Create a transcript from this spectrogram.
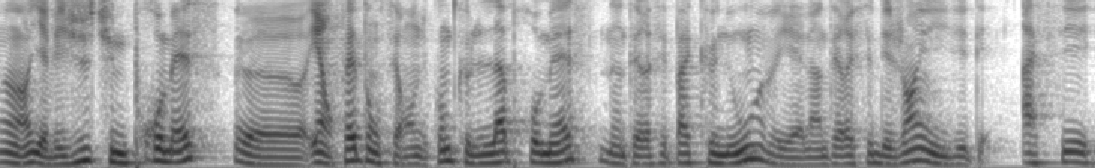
Non, non, il y avait juste une promesse. euh, et en fait, on s'est rendu compte que la promesse n'intéressait pas que nous, et elle intéressait des gens, et ils étaient assez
